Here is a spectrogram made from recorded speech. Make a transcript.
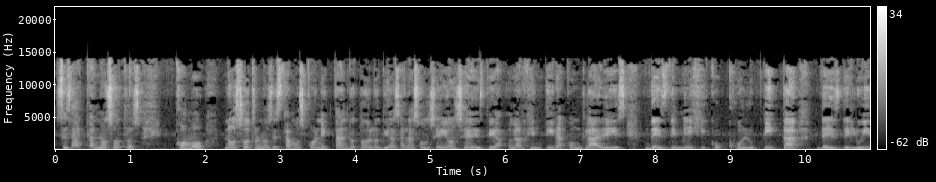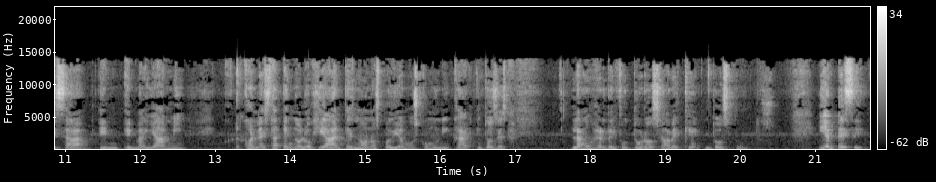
Se saca nosotros cómo nosotros nos estamos conectando todos los días a las 11 y 11 desde Argentina con Gladys, desde México con Lupita, desde Luisa en, en Miami, con esta tecnología. Antes no nos podíamos comunicar. Entonces, la mujer del futuro sabe que dos puntos y empecé.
